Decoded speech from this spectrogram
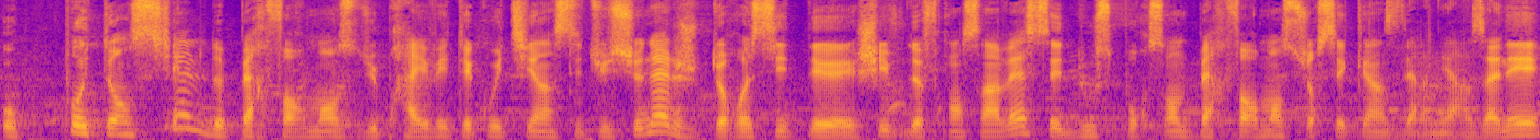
au potentiel de performance du private equity institutionnel. Je te recite les chiffres de France Invest, c'est 12% de performance sur ces 15 dernières années.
